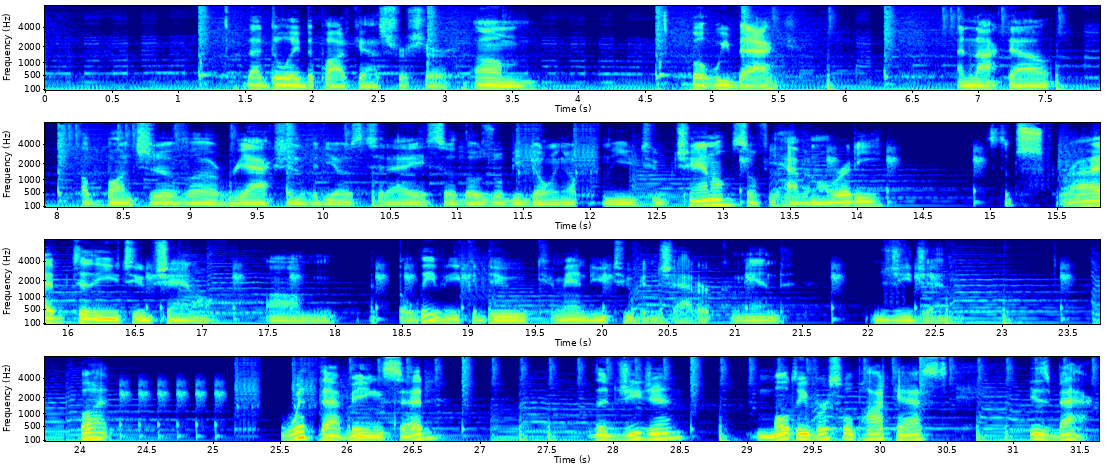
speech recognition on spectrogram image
that delayed the podcast for sure. Um, but we back. I knocked out a bunch of uh, reaction videos today, so those will be going up on the YouTube channel. So if you haven't already, subscribe to the YouTube channel. Um, I believe you could do Command YouTube in chat or Command GGen. But with that being said, the GGen Multiversal Podcast is back.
